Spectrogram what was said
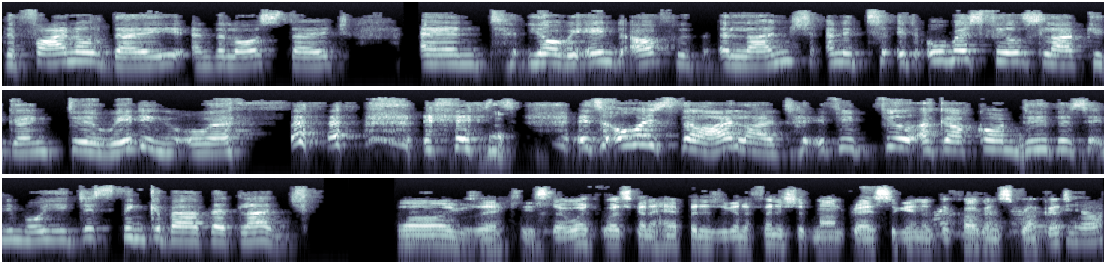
the final day and the last stage and yeah, we end off with a lunch, and it it almost feels like you're going to a wedding or. it's, it's always the highlight. If you feel like I can't do this anymore, you just think about that lunch. Oh, exactly. So what, what's going to happen is we're going to finish at Mount Grace again at the Cog and Sprocket. Yeah.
